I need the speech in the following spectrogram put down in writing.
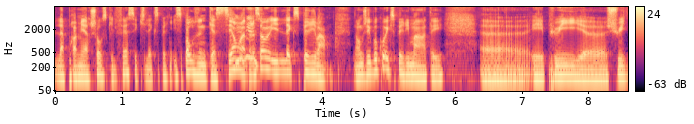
la première chose qu'il fait, c'est qu'il expéri- il se pose une question. Après ça, il l'expérimente. Donc, j'ai beaucoup expérimenté. Euh, et puis, euh, je suis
